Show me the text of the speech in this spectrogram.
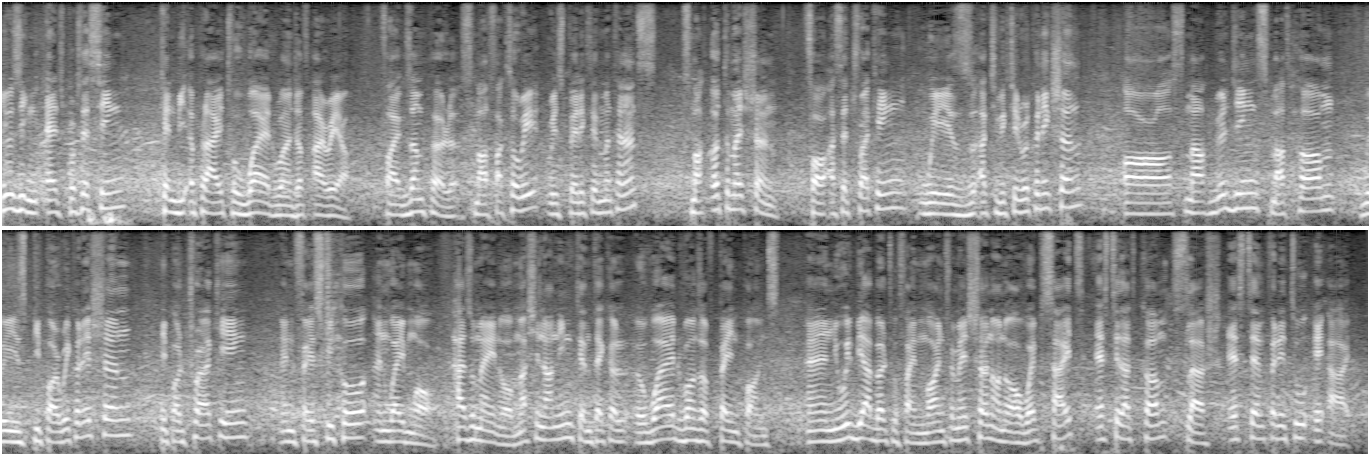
Using edge processing can be applied to a wide range of areas. For example, smart factory with predictive maintenance, smart automation for asset tracking with activity recognition, or smart building, smart home with people recognition, people tracking, and face recall, and way more. As a main or machine learning can tackle a wide range of pain points, and you will be able to find more information on our website st.com slash stm32ai.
